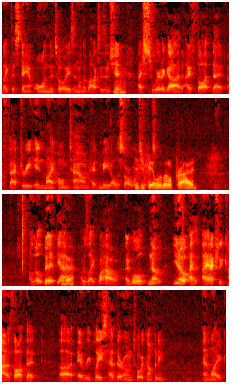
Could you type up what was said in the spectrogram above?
like the stamp on the toys and on the boxes and shit, Mm-hmm. I swear to God, I thought that a factory in my hometown had made all the Star Wars. Did you toys. feel a little pride? A little bit, yeah. Yeah. I was like, wow. I, well, no, you know, I, I actually kind of thought that uh, every place had their own toy company, and like,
